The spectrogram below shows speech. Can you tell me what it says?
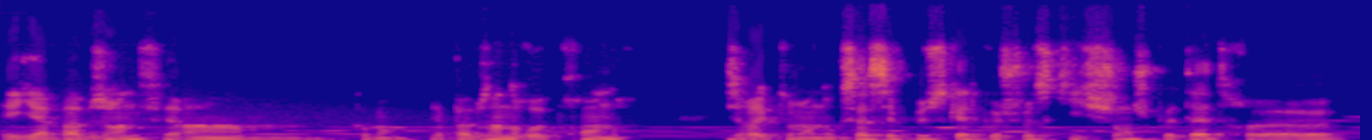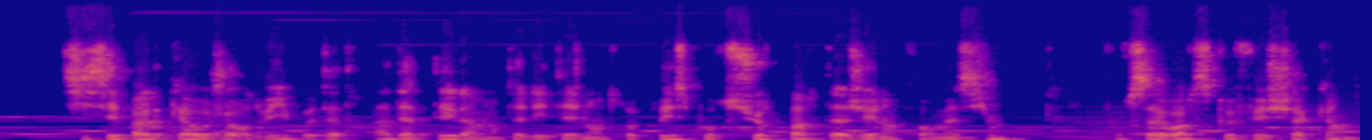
et il n'y a pas besoin de faire un comment Il n'y a pas besoin de reprendre directement. Donc ça, c'est plus quelque chose qui change peut-être. Euh, si c'est pas le cas aujourd'hui, peut-être adapter la mentalité de l'entreprise pour surpartager l'information, pour savoir ce que fait chacun.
